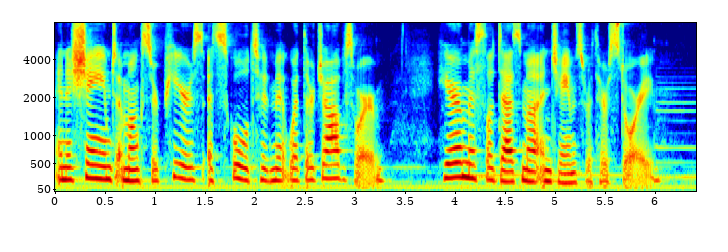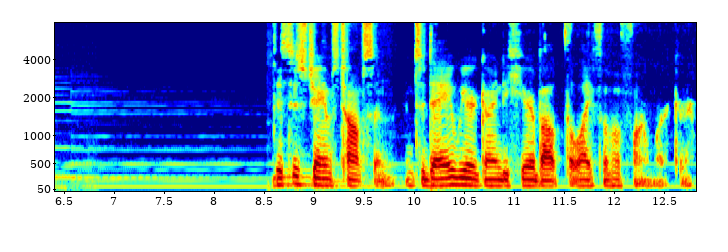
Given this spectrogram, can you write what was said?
and ashamed amongst her peers at school to admit what their jobs were. Here are Miss Ledesma and James with her story. This is James Thompson, and today we are going to hear about the life of a farm worker.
